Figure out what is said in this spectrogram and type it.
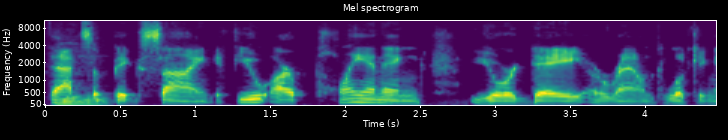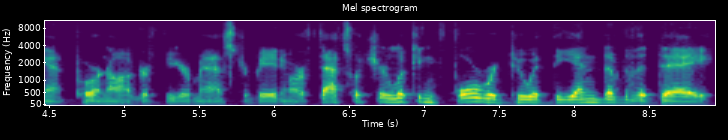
that's mm. a big sign if you are planning your day around looking at pornography or masturbating or if that's what you're looking forward to at the end of the day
